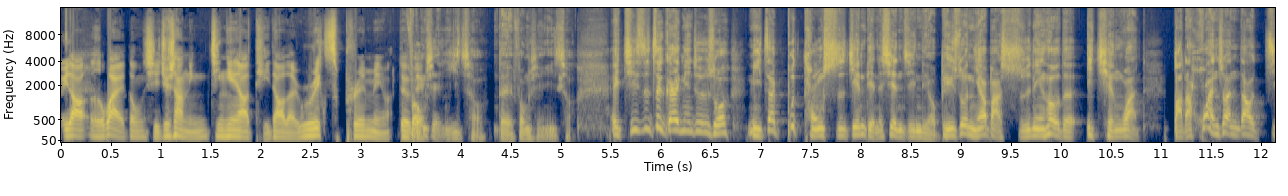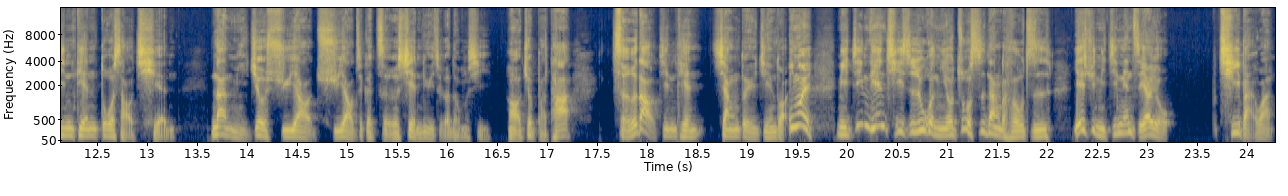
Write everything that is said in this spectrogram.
虑到额外的东西，嗯、就像您今天要提到的 risk premium，对不对？风险溢酬，对，风险溢酬。哎，其实这个概念就是说，你在不同时间点的现金流，比如说你要把十年后的一千万，把它换算到今天多少钱。那你就需要需要这个折现率这个东西，好，就把它折到今天相对于今天多少？因为你今天其实如果你有做适当的投资，也许你今天只要有七百万，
